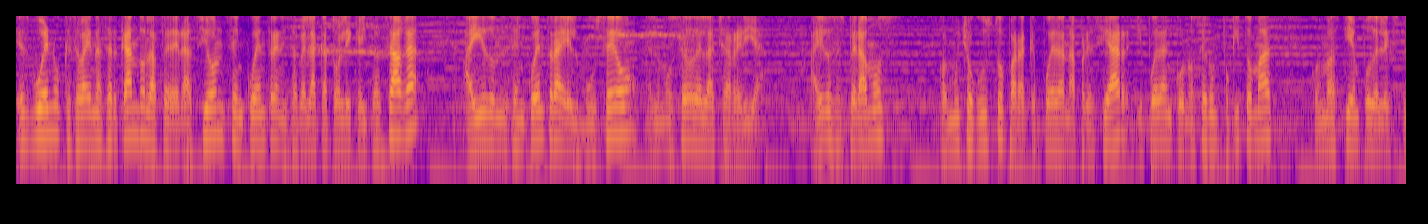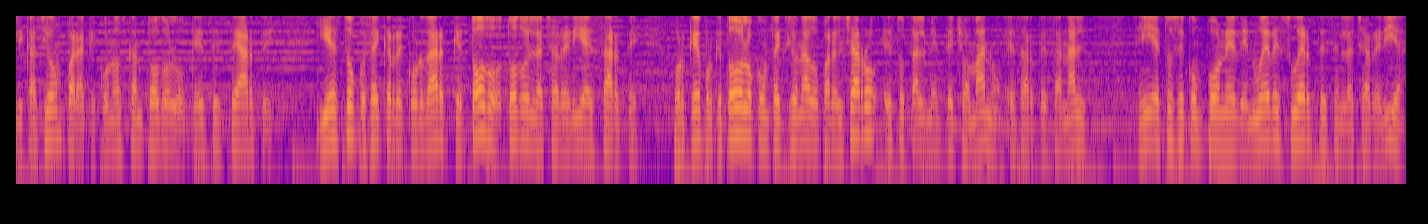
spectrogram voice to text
Es bueno que se vayan acercando, la federación se encuentra en Isabela Católica y Sasaga, ahí es donde se encuentra el museo, el Museo de la Charrería. Ahí los esperamos con mucho gusto para que puedan apreciar y puedan conocer un poquito más con más tiempo de la explicación para que conozcan todo lo que es este arte. Y esto pues hay que recordar que todo, todo en la charrería es arte. ¿Por qué? Porque todo lo confeccionado para el charro es totalmente hecho a mano, es artesanal. ¿Sí? Esto se compone de nueve suertes en la charrería.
